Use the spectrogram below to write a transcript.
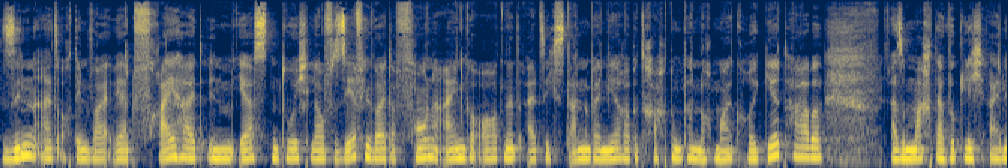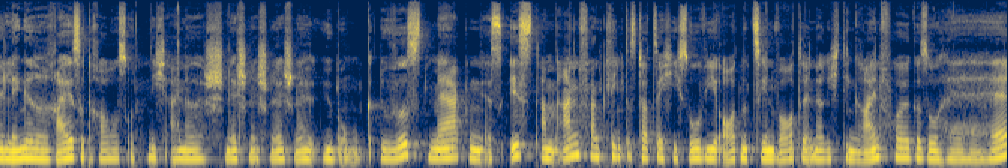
Sinn als auch den Wert Freiheit im ersten Durchlauf sehr viel weiter vorne eingeordnet, als ich es dann bei näherer Betrachtung dann nochmal korrigiert habe. Also mach da wirklich eine längere Reise draus und nicht eine schnell, schnell, schnell, schnell Übung. Du wirst merken, es ist am Anfang klingt es tatsächlich so wie ordne zehn Worte in der richtigen Reihenfolge, so hä, hä, hä.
